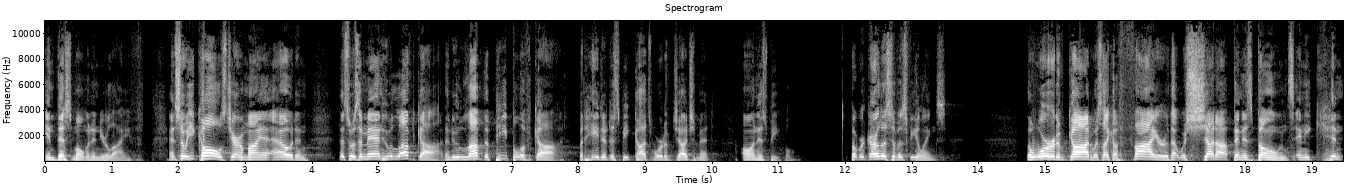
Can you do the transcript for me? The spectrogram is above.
in this moment in your life. And so he calls Jeremiah out, and this was a man who loved God and who loved the people of God, but hated to speak God's word of judgment on his people. But regardless of his feelings, the word of God was like a fire that was shut up in his bones, and he, can,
